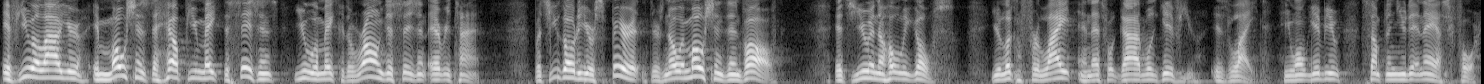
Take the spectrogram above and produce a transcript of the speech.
if you allow your emotions to help you make decisions, you will make the wrong decision every time. But you go to your spirit, there's no emotions involved. It's you and the Holy Ghost. You're looking for light, and that's what God will give you is light. He won't give you something you didn't ask for.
